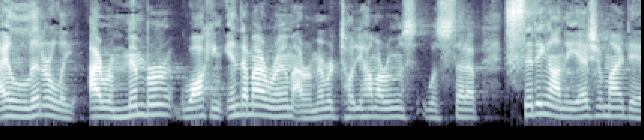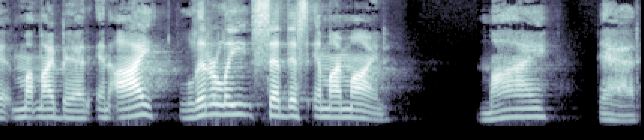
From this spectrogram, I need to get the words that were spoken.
I literally, I remember walking into my room. I remember told you how my room was, was set up, sitting on the edge of my, de- my, my bed, and I literally said this in my mind My dad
